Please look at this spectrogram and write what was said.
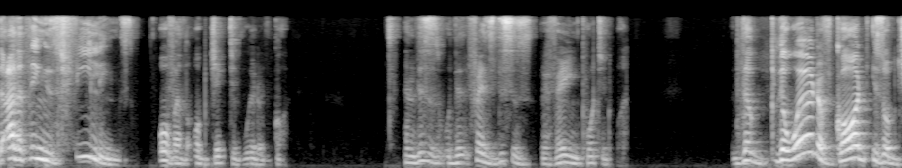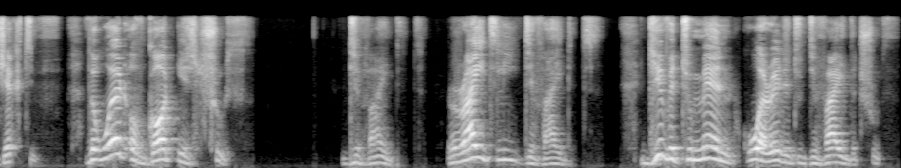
The other thing is feelings over the objective word of God. And this is, the friends, this is a very important one. The, the word of God is objective, the word of God is truth Divided, rightly divide it. Give it to men who are ready to divide the truth.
